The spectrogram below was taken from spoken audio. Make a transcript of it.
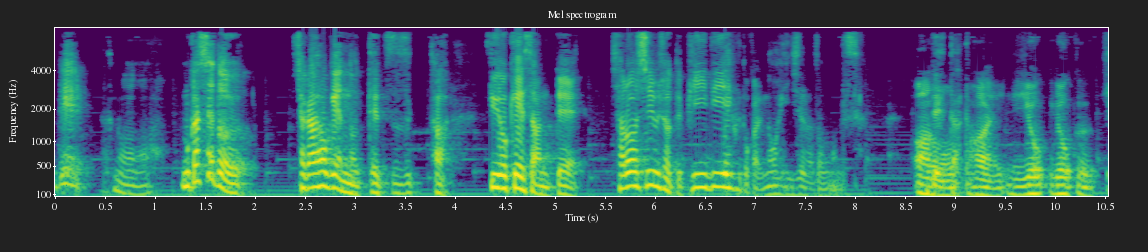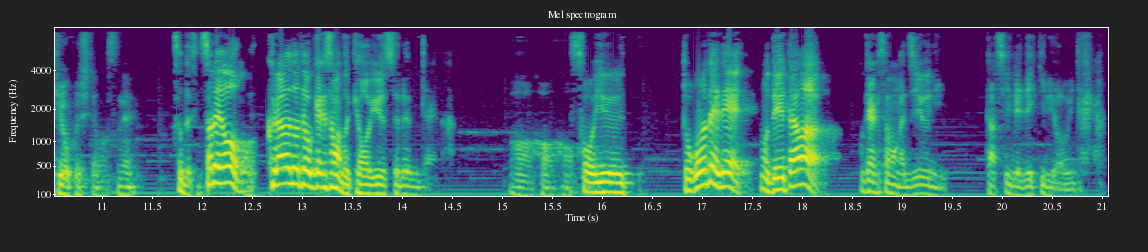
で、あの、昔だと、社会保険の手続き、あ、給与計算って、社労士事務所って PDF とかで納品してたと思うんですよ。あデータとの、はい。よ、よく記憶してますね。そうです。それをクラウドでお客様と共有するみたいな、ああ、はあ、はあ。そういうところで、で、もうデータはお客様が自由に出し入れできるよみたいな。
